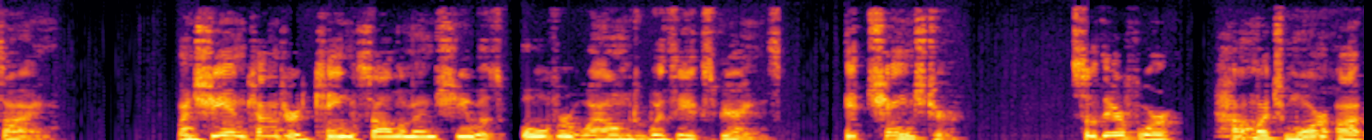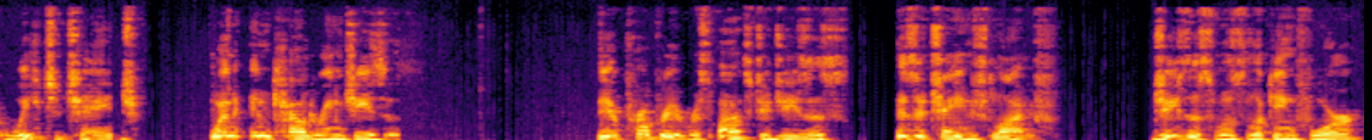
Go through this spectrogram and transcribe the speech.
sign. When she encountered King Solomon, she was overwhelmed with the experience. It changed her. So, therefore, how much more ought we to change when encountering Jesus? The appropriate response to Jesus is a changed life. Jesus was looking for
